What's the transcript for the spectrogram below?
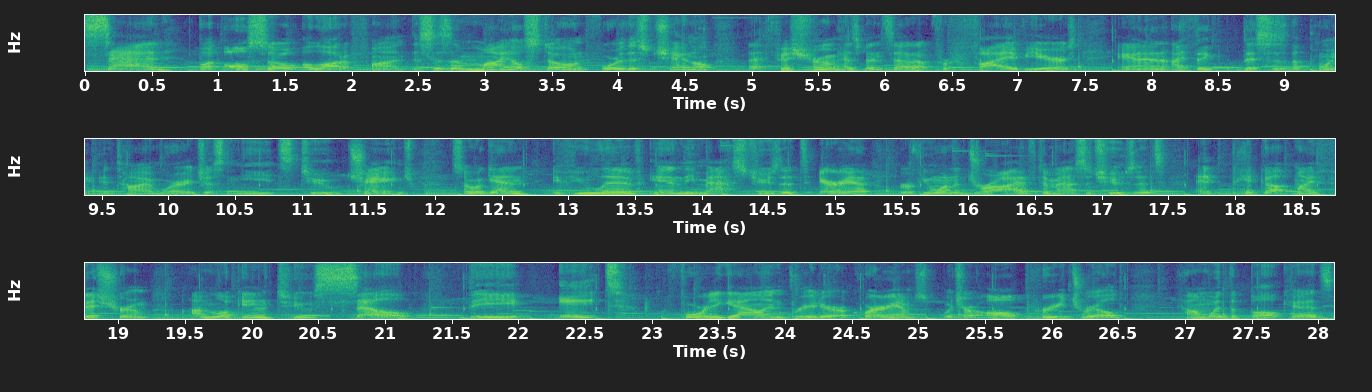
sad, but also a lot of fun. This is a milestone for this channel. That fish room has been set up for five years, and I think this is the point in time where it just needs to change. So again, if you live in the Massachusetts area, or if you want to drive to Massachusetts and pick up my fish room, I'm looking to sell the eight 40 gallon breeder aquariums, which are all pre-drilled, come with the bulkheads,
